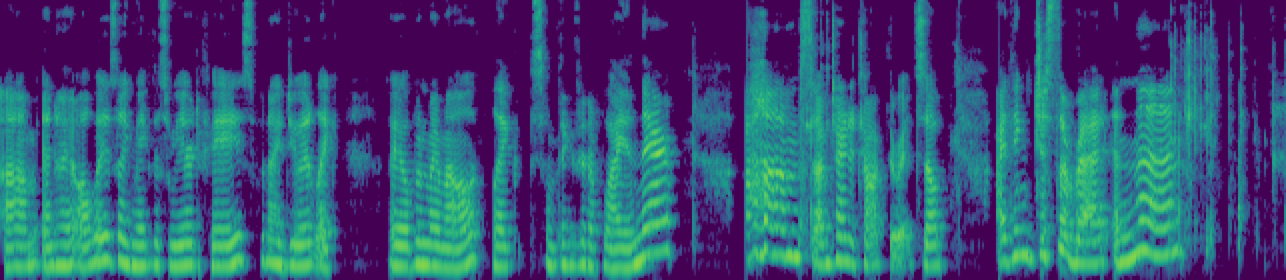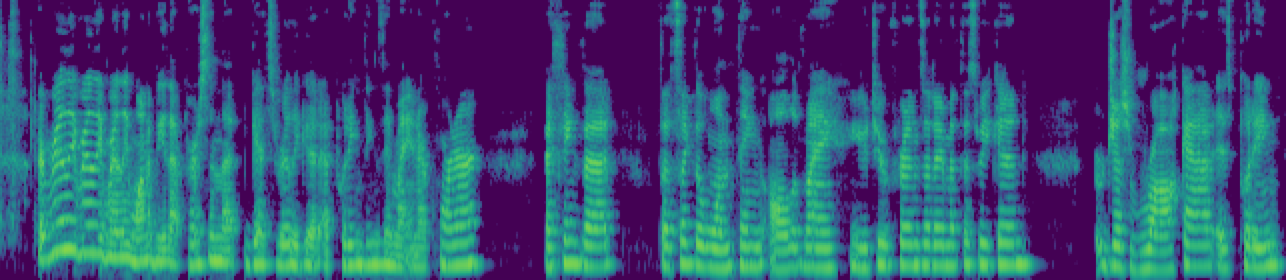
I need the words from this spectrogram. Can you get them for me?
Um, and I always like make this weird face when I do it. Like I open my mouth like something's gonna fly in there. Um, so I'm trying to talk through it. So I think just the red and then I really, really, really want to be that person that gets really good at putting things in my inner corner I think that that's like the one thing all of my YouTube friends that I met this weekend just rock at is putting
